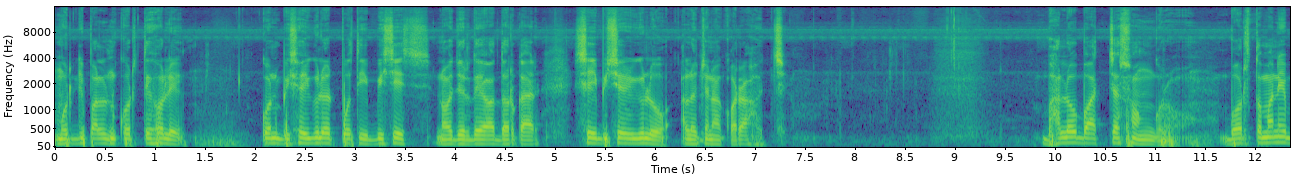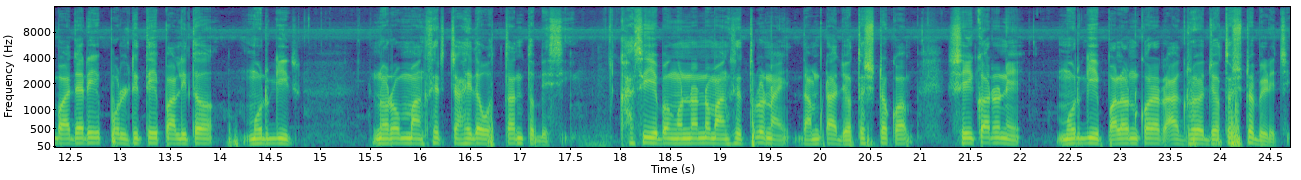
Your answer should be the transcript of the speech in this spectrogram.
মুরগি পালন করতে হলে কোন বিষয়গুলোর প্রতি বিশেষ নজর দেওয়া দরকার, সেই বিষয়গুলো আলোচনা করা হচ্ছে। ভালো বাচ্চা সংগ্রহ। বর্তমানে বাজারে পোলট্রিতে পালিত মুরগির নরম মাংসের চাহিদা অত্যন্ত বেশি। খাসি এবং অন্যান্য মাংসের তুলনায় দামটা যথেষ্ট কম। সেই কারণে মুরগি পালন করার আগ্রহ যথেষ্ট বেড়েছে।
